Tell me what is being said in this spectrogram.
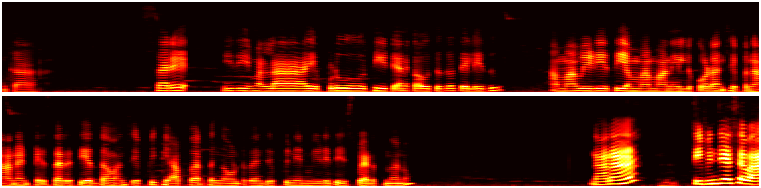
ఇంకా సరే ఇది మళ్ళా ఎప్పుడు తీయటానికి అవుతుందో తెలియదు అమ్మ వీడియో తీయమ్మ మన ఇల్లు కూడా అని చెప్పి నానంటే సరే తీద్దామని చెప్పి జ్ఞాపకార్థంగా ఉంటుందని చెప్పి నేను వీడియో తీసి పెడుతున్నాను. నానా టిఫిన్ చేసావా?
